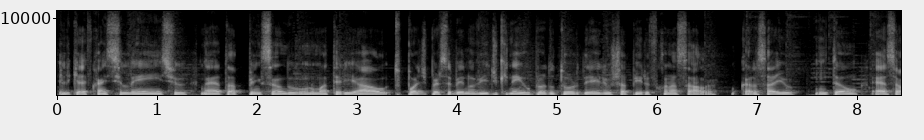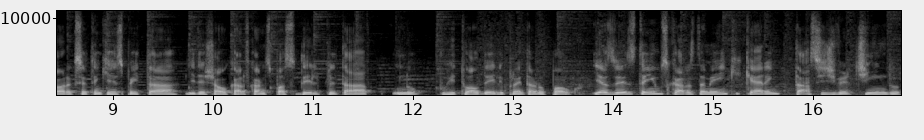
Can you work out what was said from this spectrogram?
ele quer ficar em silêncio, né? Tá pensando no material. Tu pode perceber no vídeo que nem o produtor dele, o Shapiro, ficou na sala. O cara saiu. Então, essa é a hora que você tem que respeitar e deixar o cara ficar no espaço dele, porque ele tá no ritual dele para entrar no palco. E às vezes tem os caras também que querem estar tá se divertindo,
